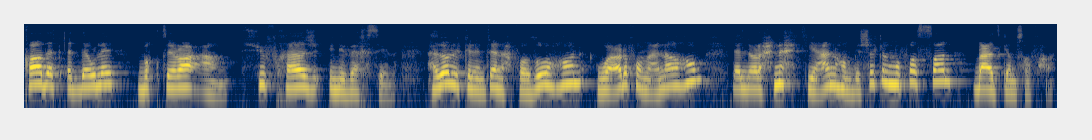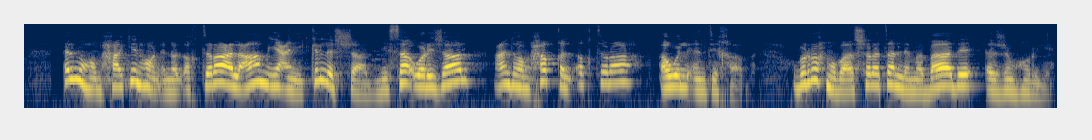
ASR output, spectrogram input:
قادة الدولة باقتراع عام suffrage universel هدول الكلمتين احفظوهم واعرفوا معناهم لأنه رح نحكي عنهم بشكل مفصل بعد كم صفحة. المهم حاكين هون إنه الاقتراع العام يعني كل الشعب نساء ورجال عندهم حق الاقتراع أو الانتخاب. وبنروح مباشرة لمبادئ الجمهورية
